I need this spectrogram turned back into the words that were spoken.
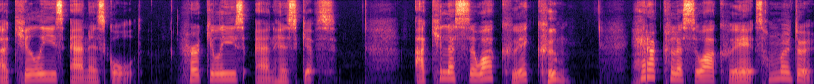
Achilles and his gold, Hercules and his gifts. 아킬레스와 그의 금, 헤라클레스와 그의 선물들.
